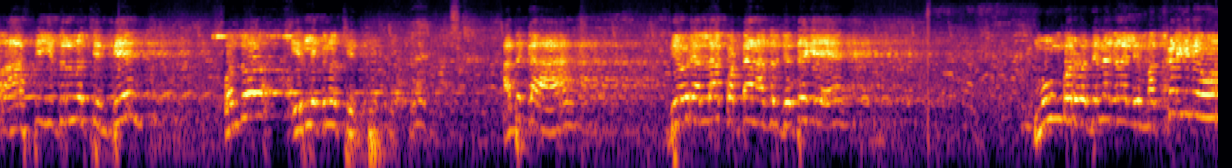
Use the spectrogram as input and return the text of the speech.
ಆಸ್ತಿ ಇದ್ರೂ ಚಿಂತೆ, ಒಂದು ಇರ್ಲಿಕ್ಕೂ ಚಿಂತೆ. ಅದಕ್ಕ ದೇವರೆಲ್ಲ ಕೊಟ್ಟಾನ ಅದ್ರ ಜೊತೆಗೆ ಮುಂಬರುವ ದಿನಗಳಲ್ಲಿ ಮಕ್ಕಳಿಗೆ ನೀವು,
